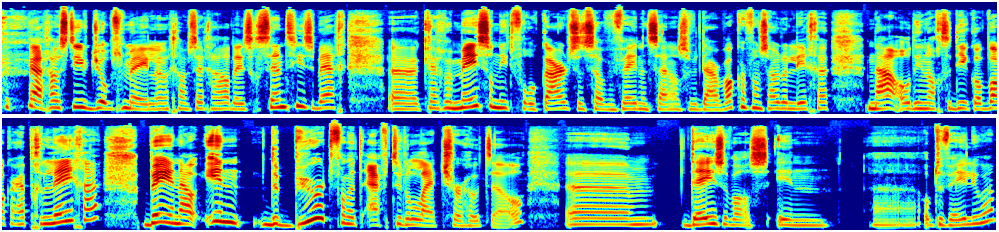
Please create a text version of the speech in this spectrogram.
ja, gaan we Steve Jobs mailen. En dan gaan we zeggen, haal deze recensies weg. Eh, krijgen we meestal niet voor elkaar. Dus het zou vervelend zijn als we daar wakker van zouden liggen. Na al die nachten die ik al wakker heb gelegen. Ben je nou in de buurt van het F to the Ledger Hotel? Ehm, deze was in eh, op de Veluwe.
